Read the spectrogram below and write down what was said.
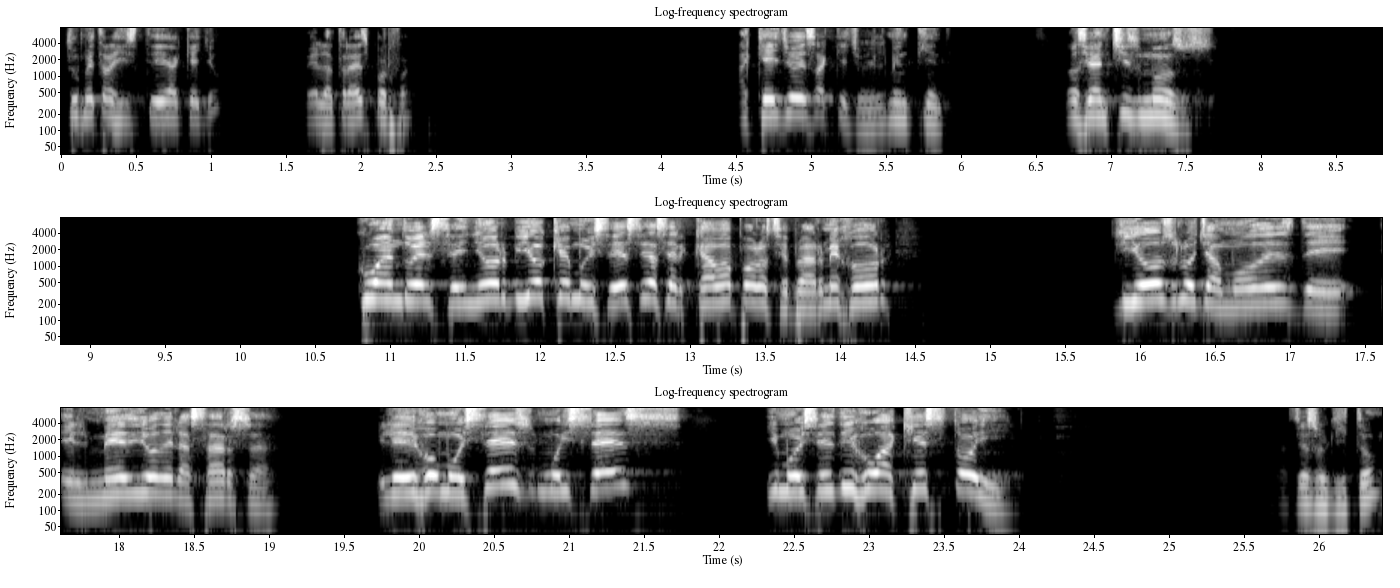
¿tú me trajiste aquello? ¿Me la traes, porfa? Aquello es aquello, él me entiende. No sean chismosos. Cuando el Señor vio que Moisés se acercaba para observar mejor, Dios lo llamó desde el medio de la zarza y le dijo, Moisés, Moisés. Y Moisés dijo, aquí estoy. Gracias, Oguito.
